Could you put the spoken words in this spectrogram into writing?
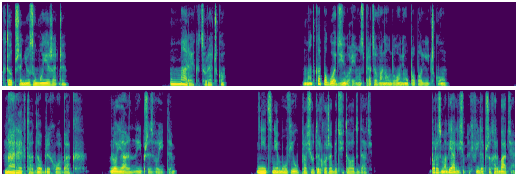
Kto przyniósł moje rzeczy? Marek, córeczko. Matka pogładziła ją spracowaną dłonią po policzku. Marek to dobry chłopak, lojalny i przyzwoity. Nic nie mówił, prosił tylko, żeby ci to oddać. Porozmawialiśmy chwilę przy herbacie.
